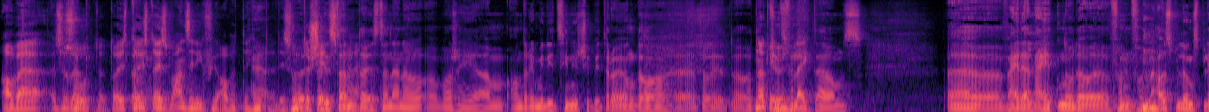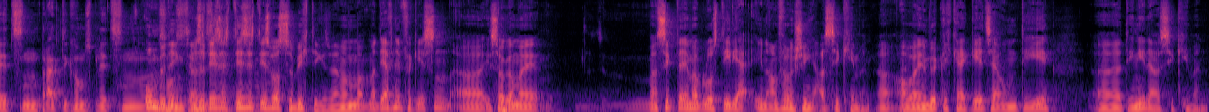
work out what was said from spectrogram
aber also so, da ist, da, ist, da ist wahnsinnig viel Arbeit dahinter. Das unterschätzt da ist, dann, da ist dann auch noch wahrscheinlich eine andere medizinische Betreuung da. Äh, da, da, da geht es vielleicht auch ums äh, weiterleiten oder von, von Ausbildungsplätzen, Praktikumsplätzen. Unbedingt. Also das ist, das ist das, was so wichtig ist. Weil man, man darf nicht vergessen, äh, ich sage einmal, man sieht ja immer bloß die, die in Anführungsstrichen rauskommen. Ja? Aber in Wirklichkeit geht es ja um die, äh, die nicht rauskommen.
